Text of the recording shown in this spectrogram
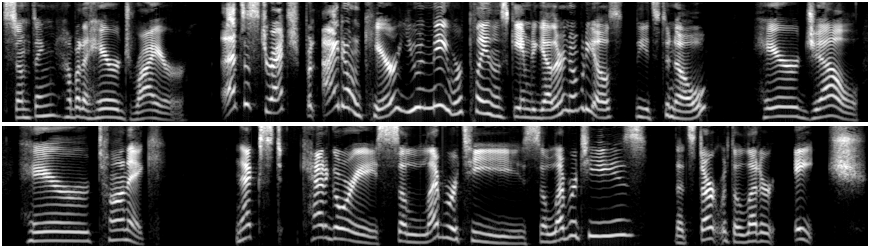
something. How about a hair dryer? That's a stretch, but I don't care. You and me, we're playing this game together. Nobody else needs to know. Hair gel, hair tonic. Next category celebrities. Celebrities that start with the letter H.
